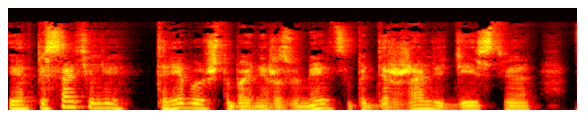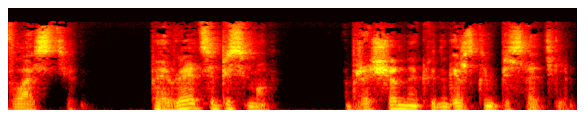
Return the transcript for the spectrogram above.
И от писателей требуют, чтобы они, разумеется, поддержали действия власти. Появляется письмо, обращенное к венгерским писателям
